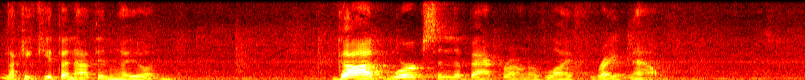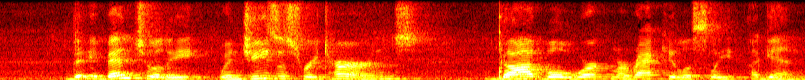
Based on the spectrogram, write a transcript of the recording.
nakikita natin ngayon. God works in the background of life right now. The, eventually, when Jesus returns, God will work miraculously again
